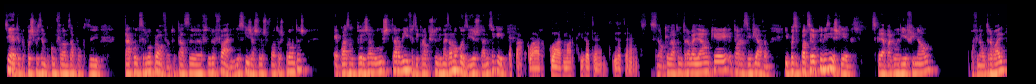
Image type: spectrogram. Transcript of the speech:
Sim, até depois, por exemplo, como falámos há pouco de está a acontecer uma prova, tu estás a fotografar e a seguir já estão as fotos prontas, é quase não poder já luxo de estar ali, fazer crop studio mais alguma coisa e ajustar, não sei o quê. Epá, claro, claro, Marco, exatamente, exatamente. Senão aquilo dá-te um trabalhão que é, torna-se inviável. E depois pode ser o que tu dizias, que é, se calhar para a galeria final, ao final do trabalho,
